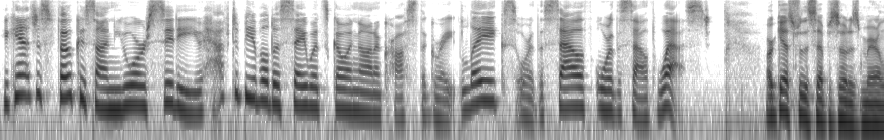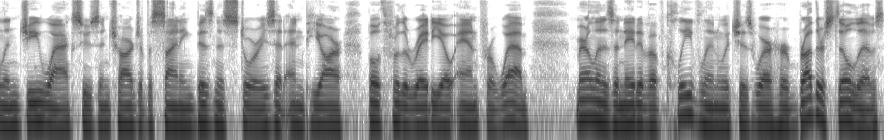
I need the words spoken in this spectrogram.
You can't just focus on your city, you have to be able to say what's going on across the Great Lakes Lakes or the South or the Southwest. Our guest for this episode is Marilyn Geewax, who's in charge of assigning business stories at NPR, both for the radio and for web. Marilyn is a native of Cleveland, which is where her brother still lives,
